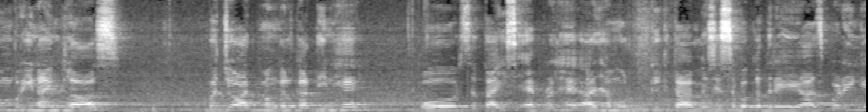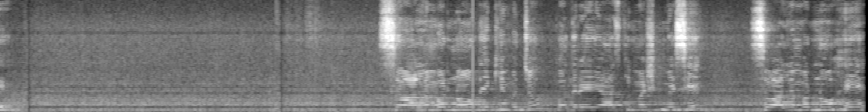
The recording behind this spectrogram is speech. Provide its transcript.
तुम प्री नाइन क्लास। बच्चों, आज मंगल का दिन है और 27 अप्रैल है। आज हम उर्दू की किताब में से सबक कदर याज पढ़ेंगे। सवाल नंबर नौ देखें बच्चों कदर याज की मश्क में से। सवाल नंबर नौ है,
